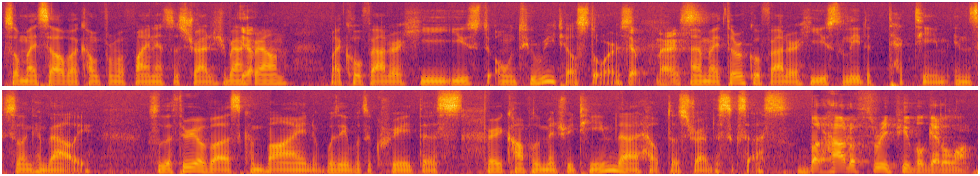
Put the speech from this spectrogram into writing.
So myself, I come from a finance and strategy background. Yep. My co-founder, he used to own two retail stores. Yep, nice. And my third co-founder, he used to lead a tech team in Silicon Valley. So the three of us combined was able to create this very complementary team that helped us drive the success. But how do three people get along?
